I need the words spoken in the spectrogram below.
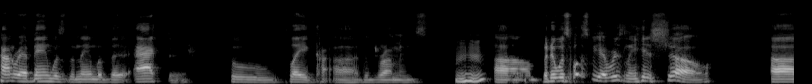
Conrad Bain was the name of the actor who played uh, the Drummonds. Mm-hmm. Um, but it was supposed to be originally his show because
